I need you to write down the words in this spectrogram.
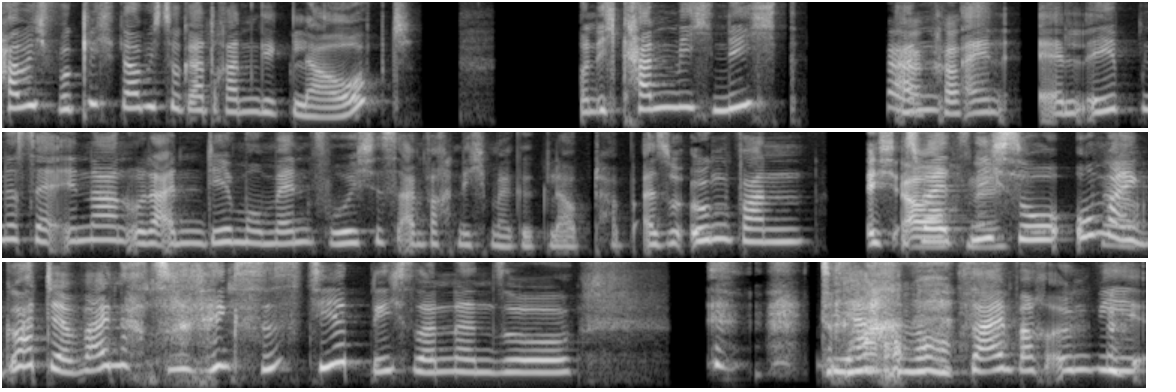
habe ich wirklich, glaube ich, sogar dran geglaubt. Und ich kann mich nicht Ja, an krass. ein Erlebnis erinnern oder an den Moment, wo ich es einfach nicht mehr geglaubt habe. Also irgendwann, ich es war jetzt nicht so, oh mein Ja. Gott, der Weihnachtsmann existiert nicht, sondern so, Drama. es war einfach irgendwie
